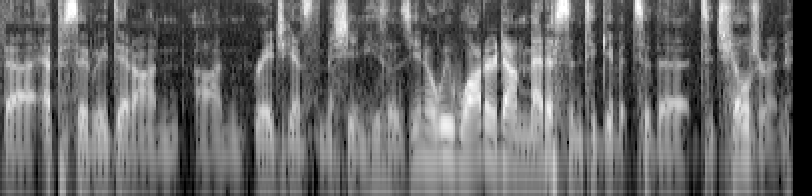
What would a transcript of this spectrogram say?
the episode we did on on Rage Against the Machine. He says, you know, we water down medicine to give it to the to children.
